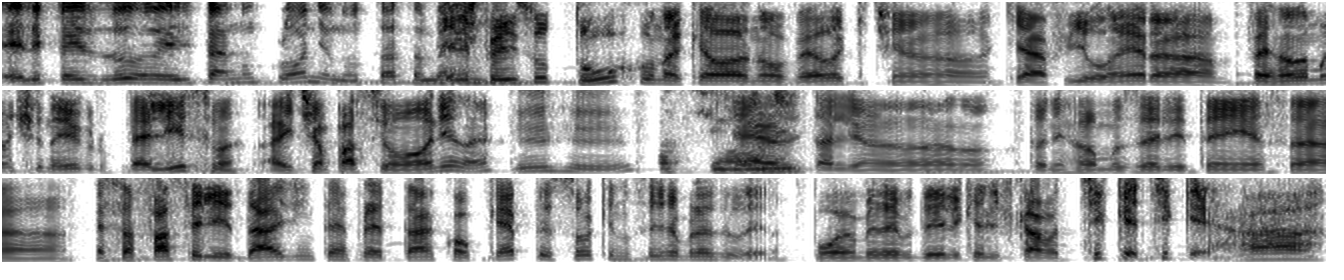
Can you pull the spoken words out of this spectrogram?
Ele fez o. Ele tá num clone, não tá também? Ele fez o turco naquela novela que tinha. que a vilã era Fernanda Montenegro. Belíssima. Aí tinha Passione, né? Uhum. Que era Passione. italiano. Tony Ramos, ele tem essa, essa facilidade de interpretar qualquer pessoa que não seja brasileira. Pô, eu me lembro dele que ele ficava tique, tique, ah.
